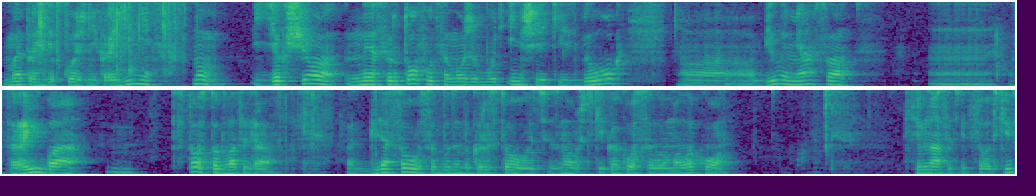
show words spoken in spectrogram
метро є в кожній країні. Ну, якщо не сир тофу, це може бути інший якийсь білок, біле м'ясо, риба 100-120 грам. Для соусу будемо використовувати знову ж таки кокосове молоко 17%.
